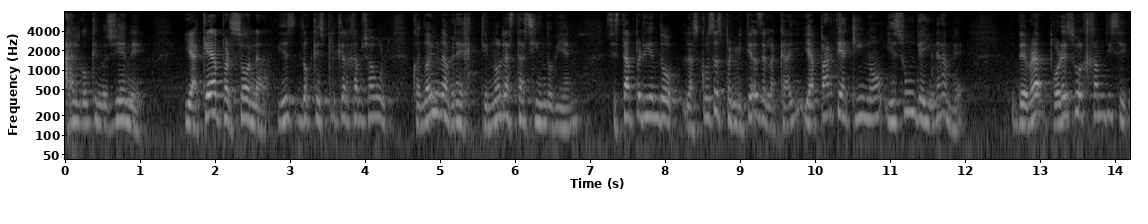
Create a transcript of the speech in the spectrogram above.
algo que nos llene. Y aquella persona, y es lo que explica el Ham Shaul, cuando hay una brej que no la está haciendo bien, se está perdiendo las cosas permitidas de la calle y aparte aquí no, y es un geinam, ¿eh? De verdad, por eso el Ham dice,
